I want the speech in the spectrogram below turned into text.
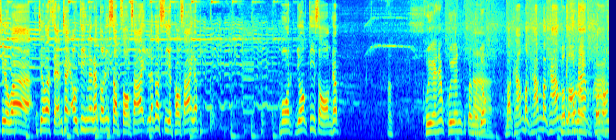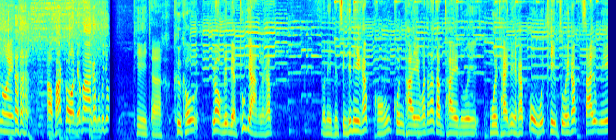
เชื่อว่าเชื่อว่าแสนชัยเอาจริงนะครับ ตอนนี้สับศอกซ้ายแล้วก็เสียบเข่าซ้ายครับ หมดยกที่สองครับคุยกันครับคุยกันก่อนหมดยกอ่าบักหำบักหำบักหำไปเบากินๆหน่อยน้ำเบาๆหน่อย เอาพักก่อนเดี๋ยวมาครับคุณผู้ชม ที่จะคือเขาลอกเลียนแบบทุกอย่างแหละครับ ตัวนี้เป็นสิ่งที่ดีครับของคนไทยวัฒนธรรมไทยโดยมวยไทยนี่นะครับโอ้โหถีบสวยครับซ้ายลูกนี้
